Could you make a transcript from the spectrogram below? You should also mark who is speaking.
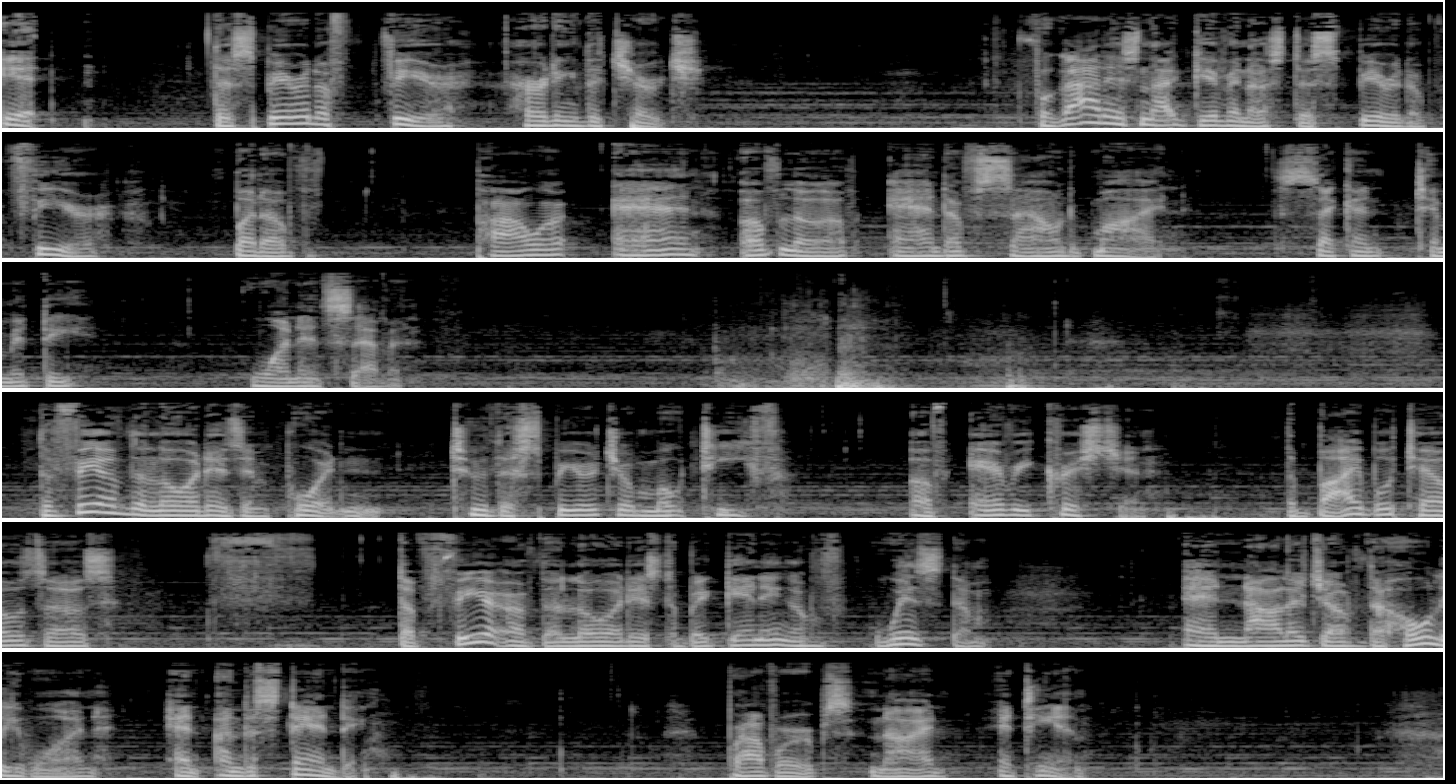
Speaker 1: It, the spirit of fear hurting the church. For God has not given us the spirit of fear, but of power and of love and of sound mind. 2 Timothy 1 and 7. The fear of the Lord is important to the spiritual motif of every Christian. The Bible tells us the fear of the Lord is the beginning of wisdom and knowledge of the Holy One and understanding. Proverbs 9 and 10.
